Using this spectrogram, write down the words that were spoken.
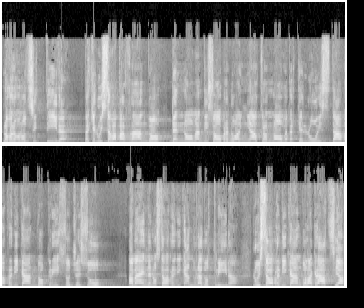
lo volevano zittire, perché lui stava parlando del nome al di sopra di ogni altro nome, perché lui stava predicando Cristo Gesù. Amen. Non stava predicando una dottrina, lui stava predicando la grazia,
